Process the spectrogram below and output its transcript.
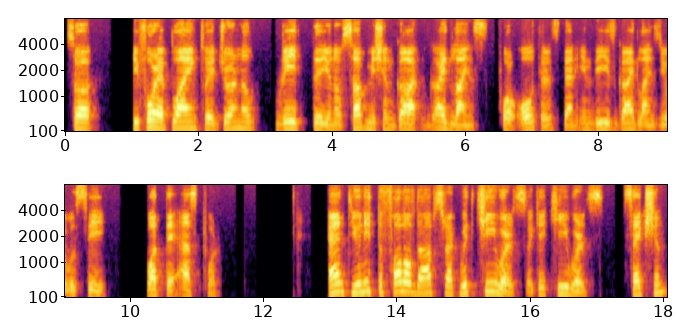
So before applying to a journal, read the you know submission gui guidelines for authors. Then in these guidelines, you will see what they ask for. And you need to follow the abstract with keywords, okay? Keywords section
